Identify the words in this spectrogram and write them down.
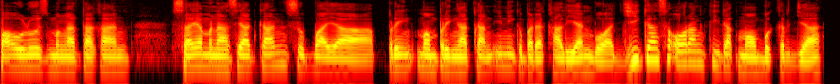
Paulus mengatakan, saya menasihatkan supaya memperingatkan ini kepada kalian bahwa jika seorang tidak mau bekerja,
